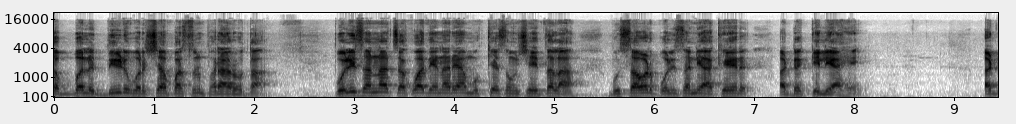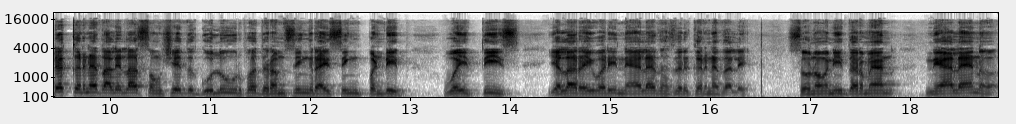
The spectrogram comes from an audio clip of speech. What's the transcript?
तब्बल दीड वर्षापासून फरार होता. पोलिसांना चकवा देणाऱ्या मुख्य संशयिताला भुसावळ पोलिसांनी अखेर अटक केली आहे. अटक करण्यात आलेला संशयित गोलू उर्फ धरमसिंग रायसिंग पंडित वय तीस याला रविवारी न्यायालयात हजर करण्यात आले. सुनावणी दरम्यान न्यायालयानं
